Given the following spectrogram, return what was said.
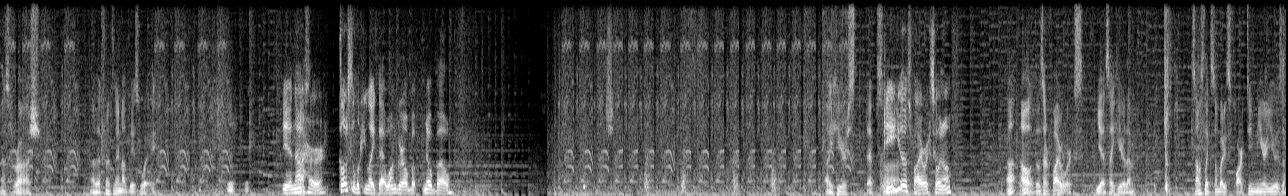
Let's rush. No, definitely not this way. Yeah, not Yes. her. Close to looking like that one girl, but no bow. I hear steps. Can you hear those fireworks going off? Huh? Oh, those are fireworks. Yes, I hear them. Sounds like somebody's farting near you. Is a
